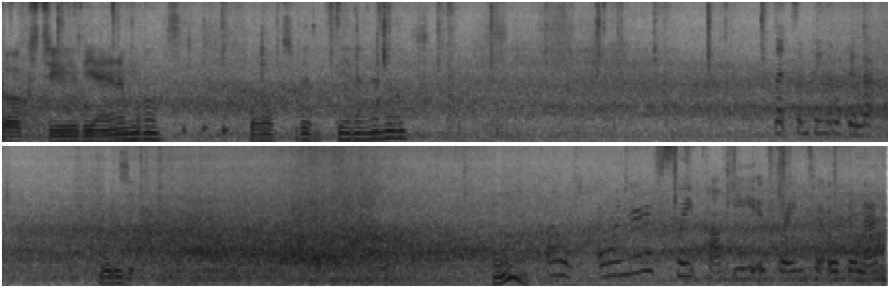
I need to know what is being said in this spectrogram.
talks to the animals, talks with the animals. Look, something opened up. What is it? Oh, Oh, I wonder if Slate Coffee is going to open up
